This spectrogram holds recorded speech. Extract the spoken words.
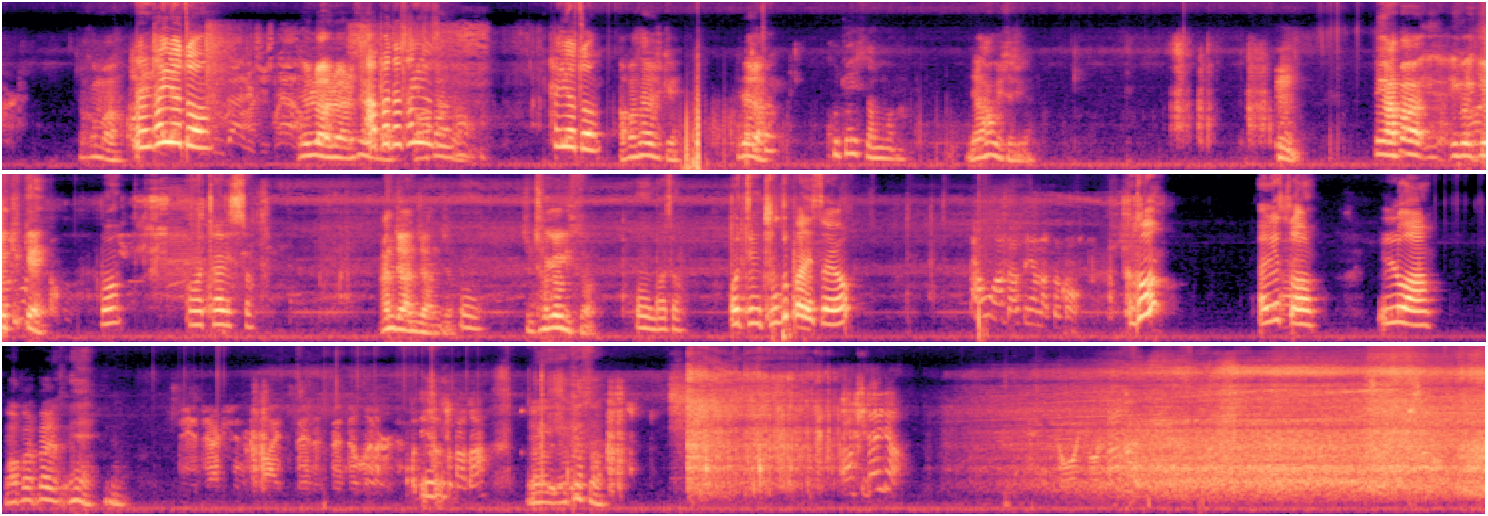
잠깐만. 난 살려줘. 일로 와, 일로 와. 일로 와. 아빠 나 살려줘. 어, 아빠, 살려줘. 아빠 살려줄게. 기다려. 고조 있어 엄마가 내가 하고 있어, 지금. 응. 이거 아빠, 이거, 이거, 이거 킬게. 뭐? 어 잘했어. 앉아, 앉아, 앉아. 어, 지금 저격 있어. 어 맞아. 어 지금 죽을 뻔했어요. 타고 가자 승현아 그거. 그거? 알겠어. 일로 와. 어, 빨리, 빨리 해. 응. 어디 있어 수다가? 여기, 여기 켰어. 어 기다려.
